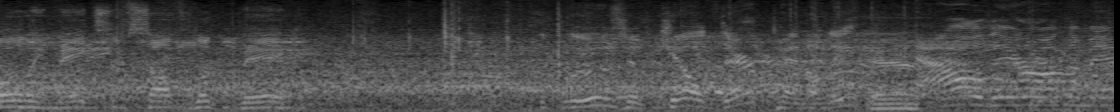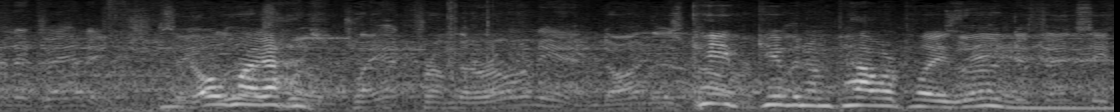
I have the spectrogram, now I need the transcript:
goalie makes himself look big. The Blues have killed their penalty. Yeah. Now they're on the man advantage. Oh St. Oh, my Louis gosh. play it from their own end on this Keep giving play. him power plays, Good defensive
